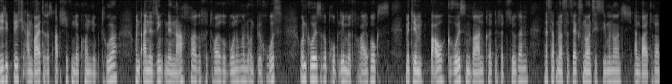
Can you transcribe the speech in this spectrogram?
Lediglich ein weiteres Abschiffen der Konjunktur und eine sinkende Nachfrage für teure Wohnungen und Büros und größere Probleme Freiburgs mit dem Baugrößenwahn könnten verzögern, weshalb 1996 / 97 ein weiterer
